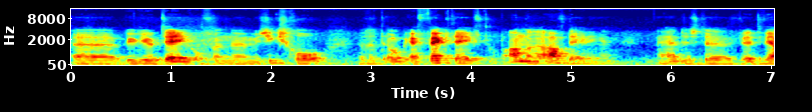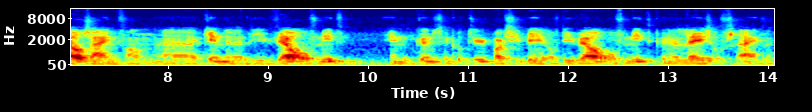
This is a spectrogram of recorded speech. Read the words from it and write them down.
uh, bibliotheek of een uh, muziekschool, dat het ook effect heeft op andere afdelingen. Hè? Dus de, het welzijn van uh, kinderen die wel of niet in kunst en cultuur participeren, of die wel of niet kunnen lezen of schrijven.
